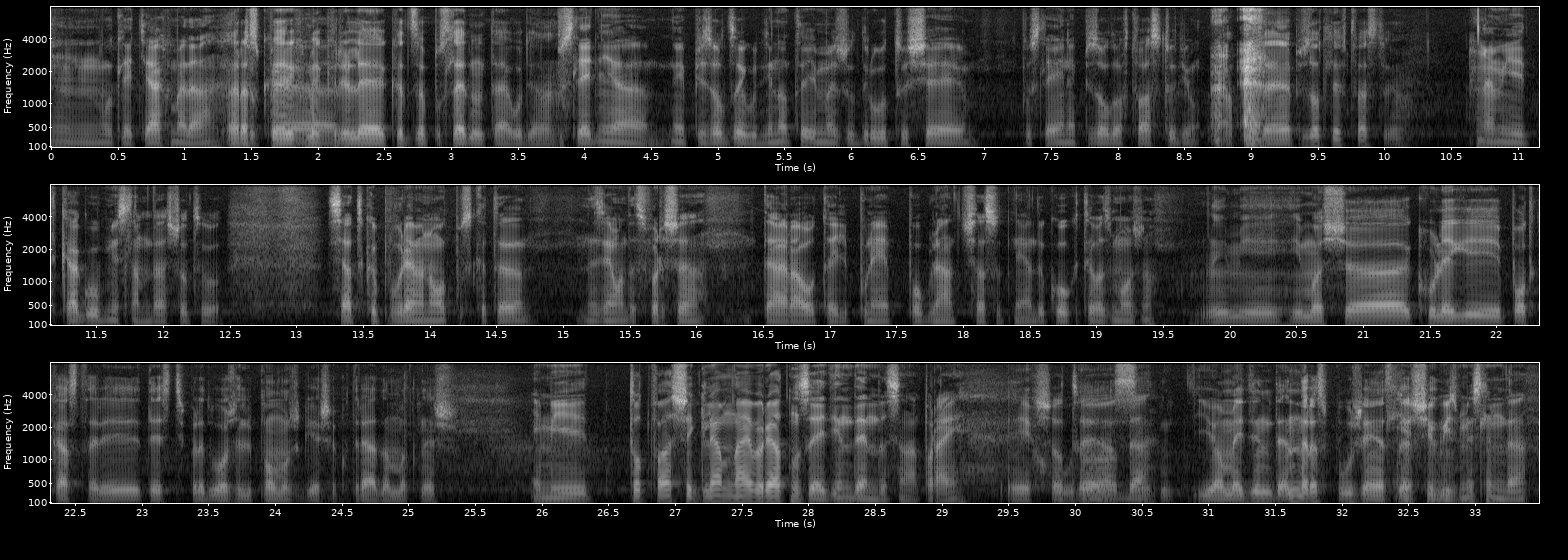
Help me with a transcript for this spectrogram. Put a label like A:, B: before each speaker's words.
A: М, Отлетяхме, да.
B: Разперихме
A: Тук,
B: криле като за последно тази година.
A: Последния епизод за годината и между другото ще е последен епизод в това студио.
B: А последен епизод ли е в това студио?
A: Ами така го обмислям, да, защото сега тук по време на отпуската не взема да свърша тая работа или поне по-голямата част от нея, доколкото е възможно.
B: Ими, имаш а, колеги подкастъри, те са ти предложили помощ, Геш, ако трябва да мъкнеш.
A: Еми, то това ще гледам най-вероятно за един ден да се направи.
B: Е,
A: Защото,
B: хубаво, аз
A: да.
B: Имаме един ден на разположение
A: Е,
B: след
A: ще го измислим, да.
